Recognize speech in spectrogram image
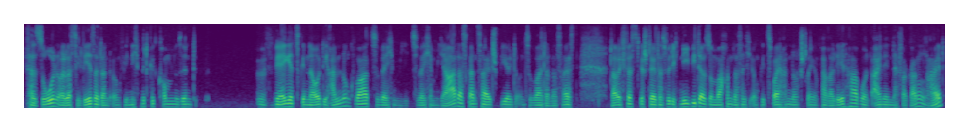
Person oder dass die Leser dann irgendwie nicht mitgekommen sind, wer jetzt genau die Handlung war, zu welchem, zu welchem Jahr das Ganze halt spielte und so weiter. Das heißt, da habe ich festgestellt, das würde ich nie wieder so machen, dass ich irgendwie zwei Handlungsstränge parallel habe und eine in der Vergangenheit,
